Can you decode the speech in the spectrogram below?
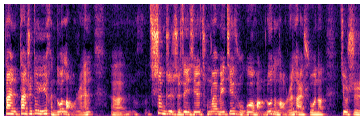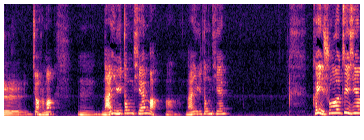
但但是对于很多老人，呃，甚至是这些从来没接触过网络的老人来说呢，就是叫什么，嗯，难于登天吧，啊，难于登天。可以说这些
